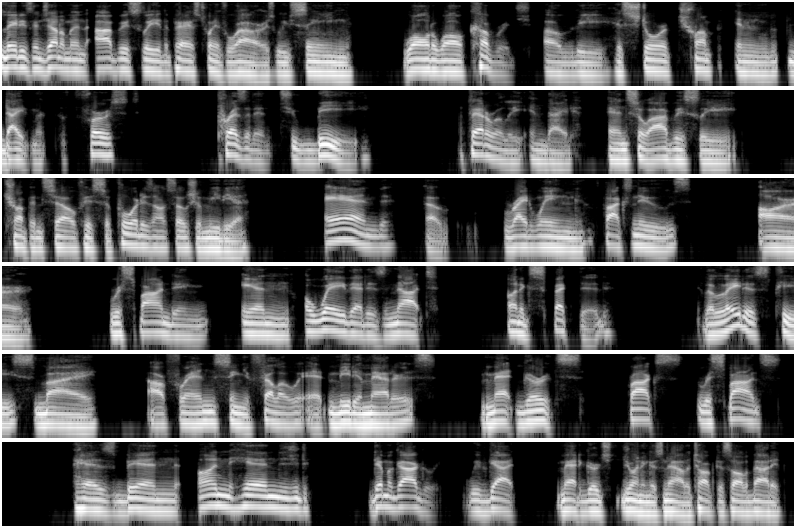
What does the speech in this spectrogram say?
Ladies and gentlemen, obviously, in the past 24 hours, we've seen wall to wall coverage of the historic Trump indictment, the first president to be federally indicted. And so obviously, Trump himself, his supporters on social media, and uh, right wing Fox News are responding in a way that is not unexpected. The latest piece by our friend, senior fellow at Media Matters, Matt Gertz, Fox response has been unhinged demagoguery. We've got Matt Gertz joining us now to talk to us all about it.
